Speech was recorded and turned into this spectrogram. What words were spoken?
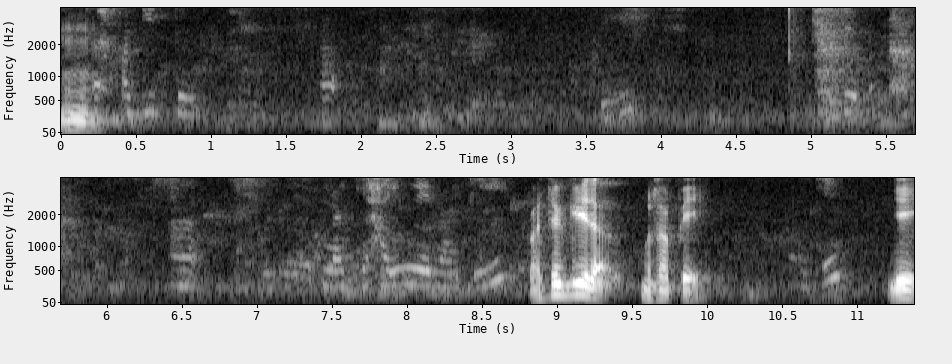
hmm. pagi tu. Uh, tapi nasib uh, nanti. Lepas tu pergi tak musafir? Okay. Pergi.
